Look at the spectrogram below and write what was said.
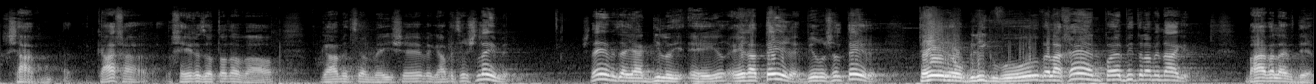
עכשיו, ככה, חייר זה אותו דבר, גם אצל מיישה וגם אצל שלמה. שלמה זה היה גילוי עיר, עיר התרא, בירו של תרא. תרא הוא בלי גבול, ולכן פועל ביטול המנהגת. מה אבל ההבדל?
